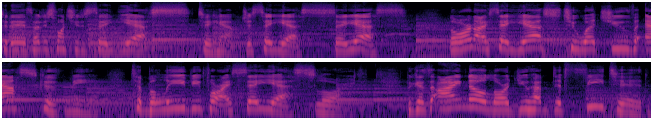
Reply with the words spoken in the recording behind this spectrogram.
Today is I just want you to say yes to him. Just say yes. Say yes. Lord, I say yes to what you've asked of me to believe you for. I say yes, Lord. Because I know, Lord, you have defeated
